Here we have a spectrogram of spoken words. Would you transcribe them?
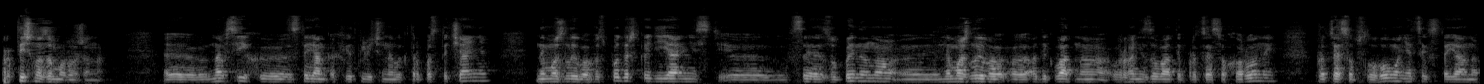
практично заморожена. Е, На всіх е, стоянках відключене електропостачання, неможлива господарська діяльність, е, все зупинено, неможливо адекватно організувати процес охорони, процес обслуговування цих стоянок.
